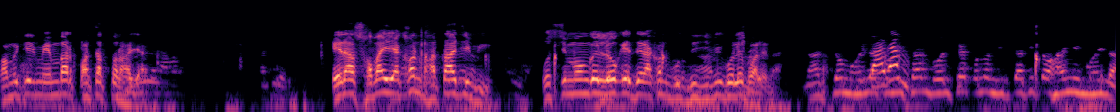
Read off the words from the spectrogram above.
কমিটির মেম্বার পঁচাত্তর হাজার। এরা সবাই এখন ভাতাজীবী। পশ্চিমবঙ্গের লোক এদের এখন বুদ্ধিজীবী বলে বলে না। রাজ্য মহিলা বলছে কোনো নির্যাতিত হয়নি মহিলা।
